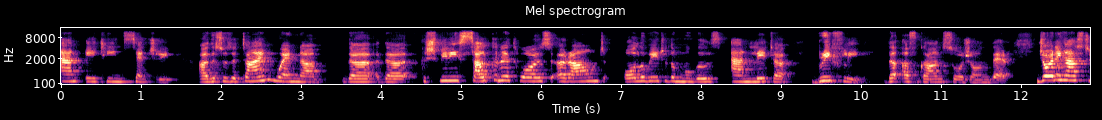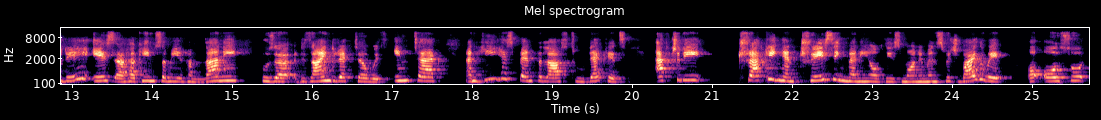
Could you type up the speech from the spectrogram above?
and 18th century. Uh, this was a time when um, the, the Kashmiri Sultanate was around all the way to the Mughals and later briefly the Afghan sojourn there. Joining us today is uh, Hakim Sameer Hamdani, who's a design director with INTACH, and he has spent the last two decades actually tracking and tracing many of these monuments, which, by the way, are also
